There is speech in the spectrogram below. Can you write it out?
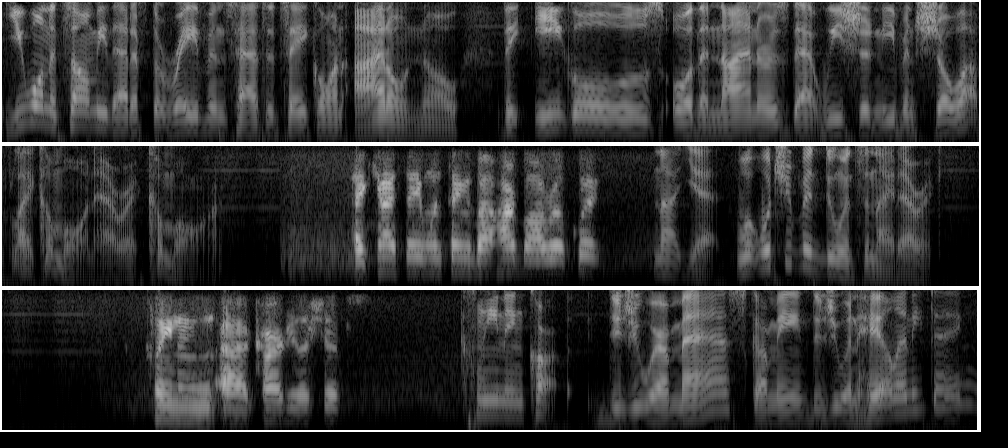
you want to tell me that if the Ravens had to take on, I don't know, the Eagles or the Niners, that we shouldn't even show up? Like, come on, Eric, come on. Hey, can I say one thing about Harbaugh real quick? Not yet. What what you been doing tonight, Eric? Cleaning uh, car dealerships. Cleaning car. Did you wear a mask? I mean, did you inhale anything?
